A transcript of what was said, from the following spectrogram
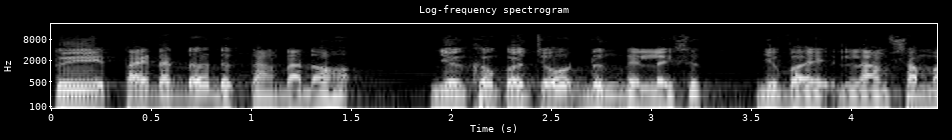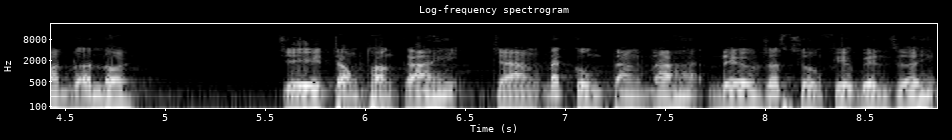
Tuy tay đã đỡ được tảng đá đó, nhưng không có chỗ đứng để lấy sức, như vậy làm sao mà đỡ nổi. Chỉ trong thoáng cái, chàng đất cùng tảng đá đều rớt xuống phía biên giới.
